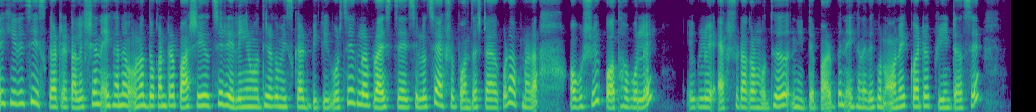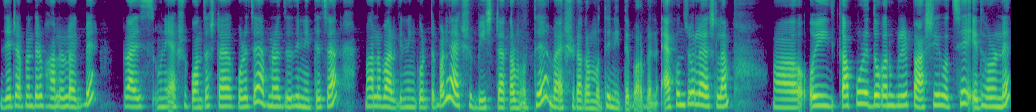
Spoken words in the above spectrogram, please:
দেখিয়ে দিচ্ছি স্কার্টের কালেকশন। এখানে ওনার দোকানটার পাশেই হচ্ছে রেলিংয়ের মধ্যে এরকম স্কার্ট বিক্রি করছে। এগুলোর প্রাইস চাইছিল হচ্ছে একশো পঞ্চাশ টাকা করে। আপনারা অবশ্যই কথা বলে এগুলো একশো টাকার মধ্যে নিতে পারবেন। এখানে দেখুন অনেক কয়টা প্রিন্ট আছে। যেটা আপনাদের ভালো লাগবে প্রাইস উনি একশো পঞ্চাশ টাকা করে যায় আপনারা যদি নিতে চান, ভালো বার্গেনিং করতে পারলে একশো বিশ টাকার মধ্যে বা একশো টাকার মধ্যে নিতে পারবেন। এখন চলে আসলাম ওই কাপড়ের দোকানগুলির পাশে হচ্ছে এ ধরনের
